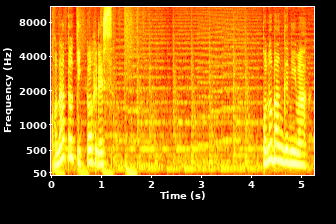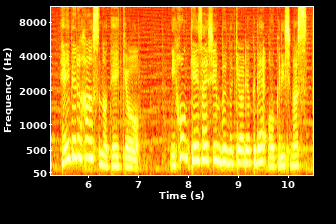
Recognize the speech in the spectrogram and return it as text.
この後キックオフです。この番組はヘーベルハウスの提供日本経済新聞の協力でお送りします。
